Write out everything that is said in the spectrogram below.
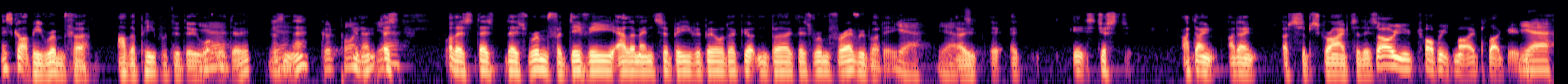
there's got to be room for other people to do yeah. what we're doing, doesn't yeah. there? Good point. You know, yeah. there's, well, there's there's there's room for Divi, Elementor, Beaver Builder, Gutenberg. There's room for everybody. Yeah, yeah. You know, it, it, it's just I don't I don't uh, subscribe to this. Oh, you copied my plugin. Yeah,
